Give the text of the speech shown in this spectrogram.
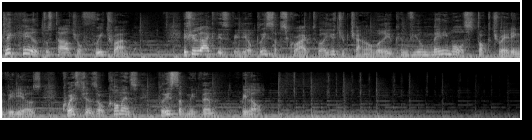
Click here to start your free trial. If you like this video, please subscribe to our YouTube channel where you can view many more stock trading videos. Questions or comments, please submit them below.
